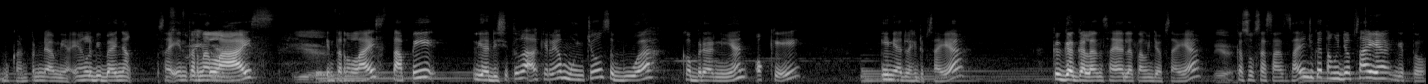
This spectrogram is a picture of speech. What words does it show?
bukan pendam ya yang lebih banyak saya internalize Iya. internalize tapi ya di situlah akhirnya muncul sebuah keberanian oke ini adalah hidup saya kegagalan saya adalah tanggung jawab saya Iya. kesuksesan saya juga tanggung jawab saya gitu.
